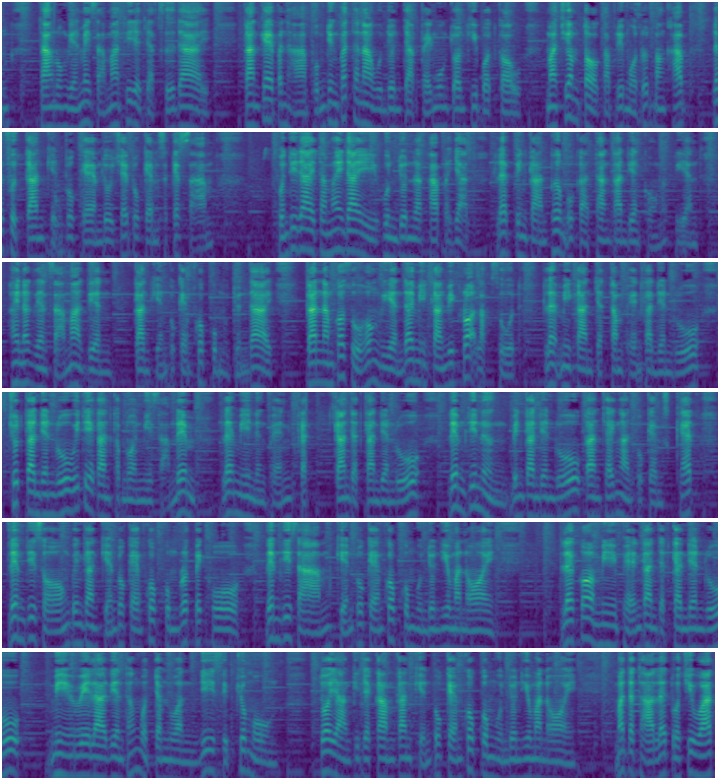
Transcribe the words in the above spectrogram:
ทางโรงเรียนไม่สามารถที่จะจัดซื้อได้ การแก้ปัญหาผมจึงพัฒนาหุ่นยนต์จากแผงวงจรคีย์บอร์ดเก่า มาเชื่อมต่อกับรีโมทรถบังคับ และฝึกการเขียนโปรแกรม โดยใช้โปรแกรม Sketch 3ผลที่ได้ทำให้ได้หุ่นยนต์ราคาประหยัด และเป็นการเพิ่มโอกาสทางการเรียนของนักเรียน ให้นักเรียนสามารถเรียนการเขียนโปรแกรมควบคุมหุ่นยนต์ได้ การนำเข้าสู่ห้องเรียนได้มีการวิเคราะห์หลักสูตร และมีการจัดทำแผนการเรียนรู้ ชุดการเรียนรู้วิทยาการคำนวณมี 3 เล่ม และมี 1 แผนกัดการจัดการเรียนรู้ เล่มที่ 1 เป็นการเรียนรู้การใช้งานโปรแกรม Sketch เล่มที่ 2 เป็นการเขียนโปรแกรมควบคุมรถเบคโฮเล่มที่ 3 เขียนโปรแกรมควบคุมหุ่นยนต์ฮิวแมนอย และก็มีแผนการจัดการเรียนรู้ มีเวลาเรียนทั้งหมดจำนวน 20 ชั่วโมง ตัวอย่างกิจกรรมการเขียนโปรแกรมควบคุมหุ่นยนต์ฮิวแมนอยมาตรฐานและตัวชี้วัด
